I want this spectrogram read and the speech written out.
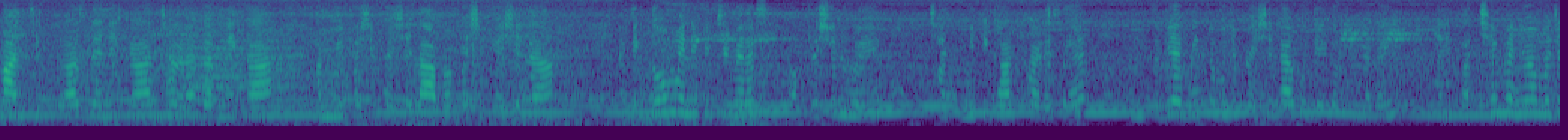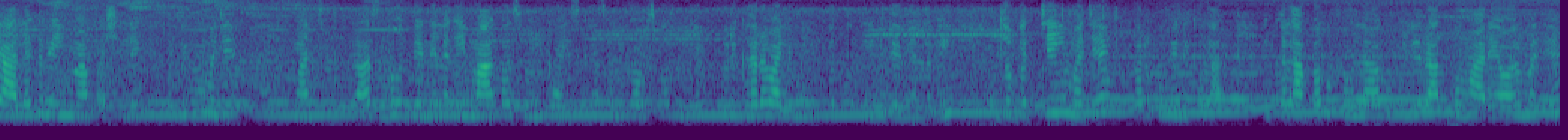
मानसिक त्रास देने का, झगड़ा करने का, अम्मी पैसे पैसे ला अब्बा पैसे पैसे ला। अभी दो महीने पीछे मेरा ऑपरेशन हुए, छाती में की गांठ काढ़े से। तभी अभी तो मुझे पैसे ला को देकर लगाई। पाँच छः महीने में मुझे अलग रही, माँ पैसे लेके। तभी वो मुझे त्रास बहुत देने लगी, माँ का सुन का इसका सुन का उसका सुन कर पूरे घर वाले मुझे बहुत तकलीफ़ देने लगी। जो बच्चे ही मज़े, पर को मैं निकल कल अब्बा को फ़ोन लगा को बोली, रात को मारे और मुझे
